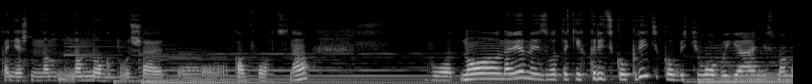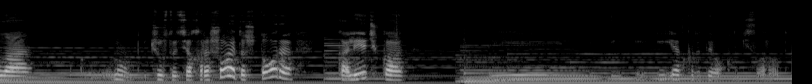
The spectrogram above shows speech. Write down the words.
конечно, нам, намного повышает э, комфорт сна. Вот. Но, наверное, из вот таких critical-critical, без чего бы я не смогла ну, чувствовать себя хорошо, это шторы, колечко и, и, и, и открытые окна кислорода.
